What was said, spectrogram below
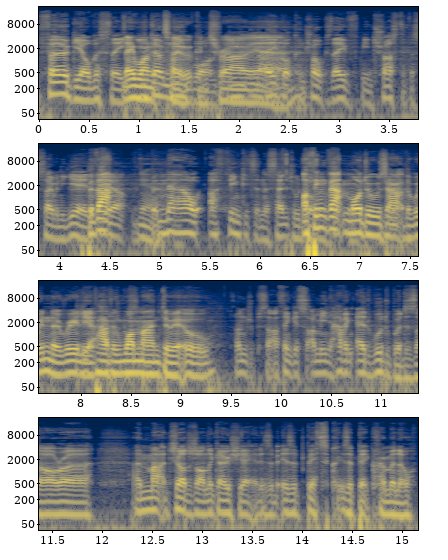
Fergie, obviously They want total one. control, You- yeah. They've got control because they've been trusted for so many years. But that, Yeah. yeah. But now I think it's an essential. I think that football. model's out the window really of having one 100%. man do it all. Hundred percent. I think it's. I mean, having Ed Woodward as our uh, and Matt Judge as our negotiator is a, is a bit is a bit criminal.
